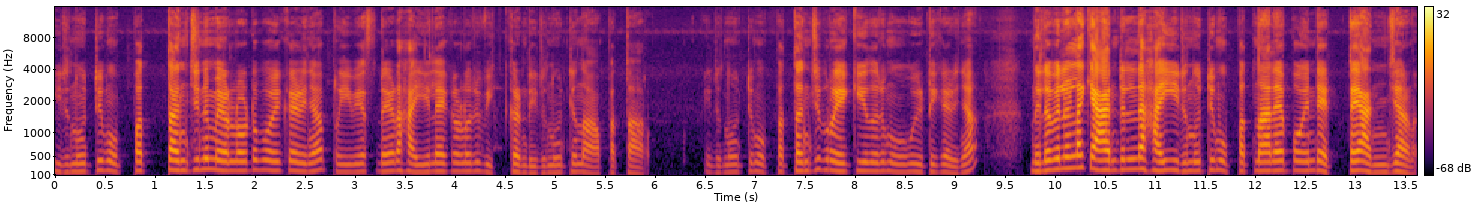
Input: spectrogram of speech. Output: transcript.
ഇരുന്നൂറ്റി മുപ്പത്തഞ്ചിന് മേളിലോട്ട് പോയി കഴിഞ്ഞാൽ പ്രീവിയസ് ഡേയുടെ ഹൈയിലേക്കുള്ളൊരു വിക്കുണ്ട് ഇരുന്നൂറ്റി നാൽപ്പത്താറ് ഇരുന്നൂറ്റി മുപ്പത്തഞ്ച് ബ്രേക്ക് ചെയ്തൊരു മൂവ് കിട്ടിക്കഴിഞ്ഞാൽ നിലവിലുള്ള ക്യാൻഡലിന്റെ ഹൈ ഇരുന്നൂറ്റി മുപ്പത്തിനാല് പോയിന്റ് എട്ട് അഞ്ചാണ്.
